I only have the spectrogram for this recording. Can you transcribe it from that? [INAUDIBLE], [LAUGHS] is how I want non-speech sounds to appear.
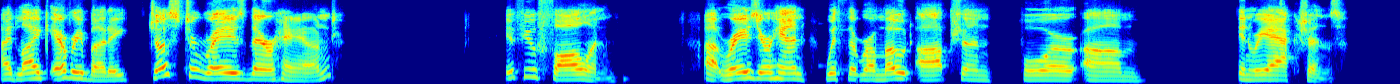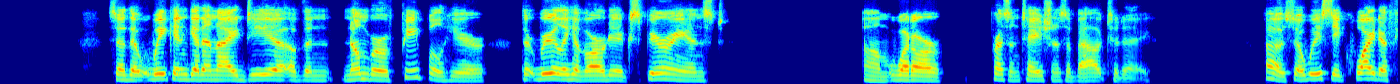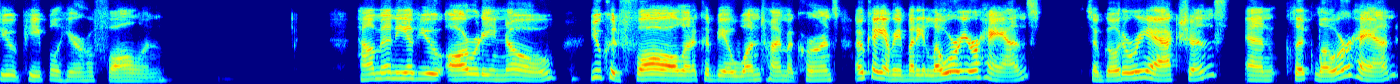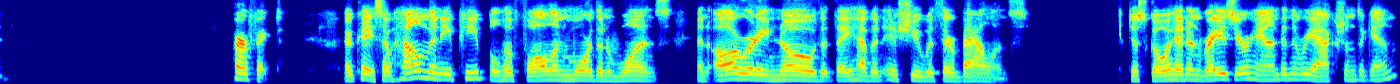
I'd like everybody just to raise their hand. If you've fallen, uh, raise your hand with the remote option for um, in reactions. So that we can get an idea of the number of people here that really have already experienced um, what our presentation is about today. Oh, so we see quite a few people here have fallen. How many of you already know you could fall and it could be a one-time occurrence? Okay, everybody, lower your hands. So go to reactions and click lower hand. Perfect. Okay, so how many people have fallen more than once and already know that they have an issue with their balance? Just go ahead and raise your hand in the reactions again.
